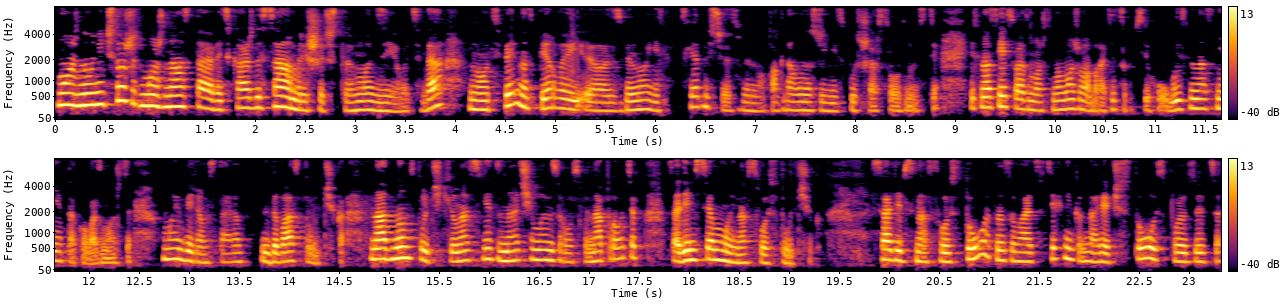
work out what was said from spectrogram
Можно уничтожить, можно оставить. Каждый сам решит, что ему делать. Да? Но теперь у нас первое э, звено есть. Следующее звено, когда у нас же есть больше осознанности. Если у нас есть возможность, мы можем обратиться к психологу. Если у нас нет такой возможности, мы берем, ставим два стульчика. На одном стульчике у нас сидит значимый взрослый. Напротив садимся мы на свой стульчик садимся на свой стул, это называется техника горячий стул, используется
